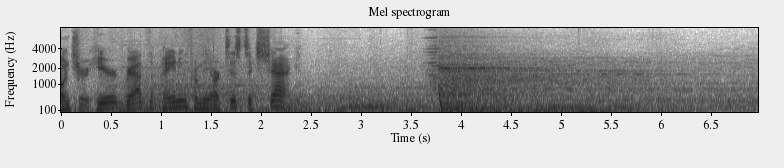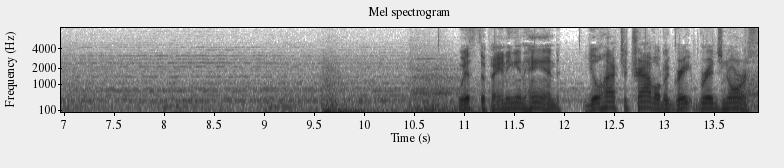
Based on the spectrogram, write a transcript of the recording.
Once you're here, grab the painting from the Artist's Shack. With the painting in hand, you'll have to travel to Great Bridge North.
